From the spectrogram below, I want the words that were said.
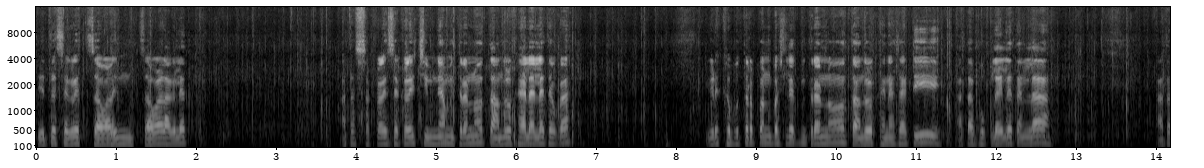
शेत सगळे चवाळ चवाळ लागल्यात. आता सकाळी सकाळी चिमण्या मित्रांनो तांदूळ खायला आल्या तेव्हा हो इकडे कबूतर पण बसलेत मित्रांनो तांदूळ खाण्यासाठी. आता भूक लागले त्यांना. आता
